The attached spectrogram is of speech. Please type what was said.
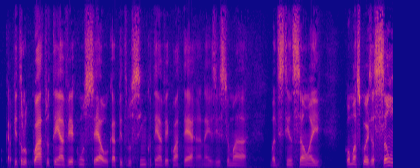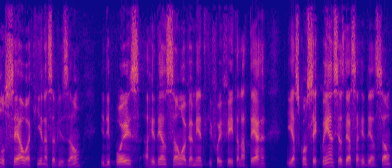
O capítulo 4 tem a ver com o céu, o capítulo 5 tem a ver com a terra. Né? Existe uma, uma distinção aí como as coisas são no céu aqui nessa visão, e depois a redenção, obviamente, que foi feita na terra, e as consequências dessa redenção,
